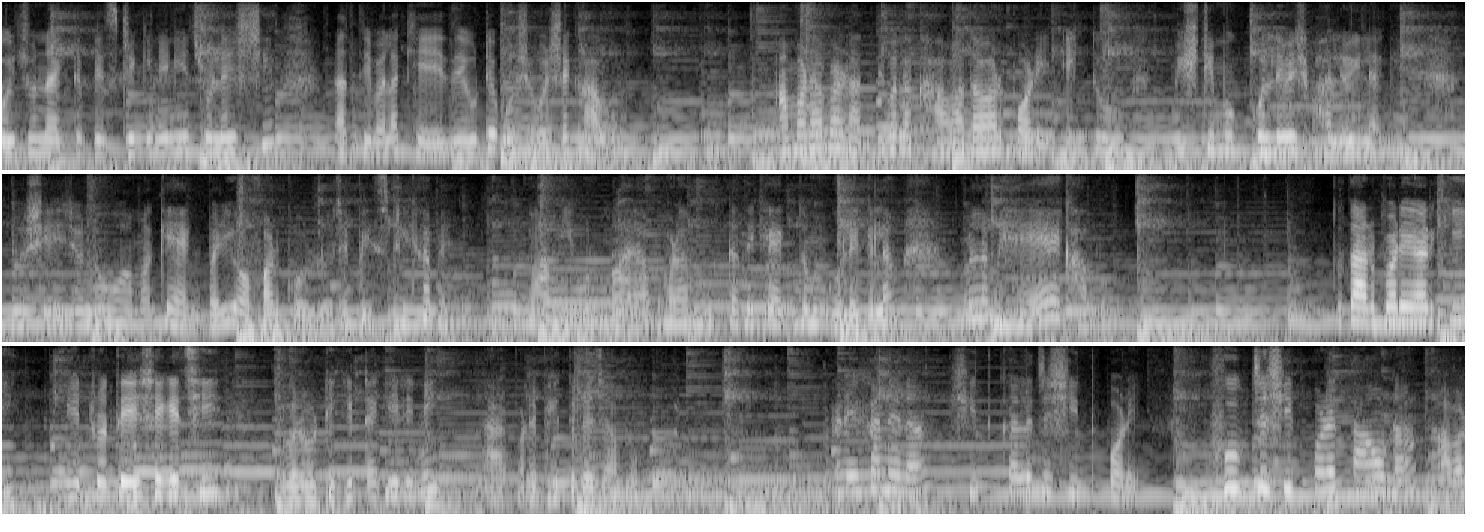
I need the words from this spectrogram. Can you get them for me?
ওই জন্য একটা পেস্ট্রি কিনে নিয়ে চলে এসেছি। রাত্রিবেলা খেয়ে দিয়ে উঠে বসে বসে খাব। আমার আবার রাত্রিবেলা খাওয়া দাওয়ার পরে একটু মিষ্টি মুখ করলে বেশ ভালোই লাগে। তো সেই জন্য ও আমাকে একবারই অফার করল যে পেস্ট্রি খাবে। তো আমি ওর মায়া ভরা মুখটা দেখে একদম গলে গেলাম। বললাম হ্যাঁ খাব। তো তারপরে আর কি, মেট্রোতে এসে গেছি। এবার ও টিকিটটা কেটে নিই, তারপরে ভেতরে যাব। এখানে না, শীতকালে যে শীত পড়ে, খুব যে শীত পড়ে তাও না, আবার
